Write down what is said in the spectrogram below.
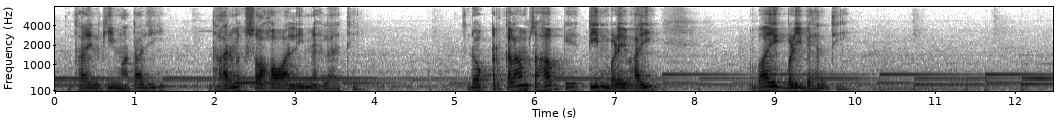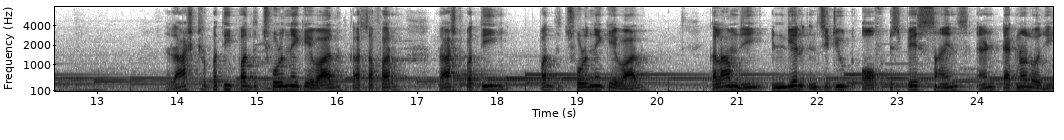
तथा इनकी माताजी धार्मिक स्वभाव वाली महिलाएँ थीं। डॉक्टर कलाम साहब के तीन बड़े भाई व एक बड़ी बहन थी। राष्ट्रपति पद छोड़ने के बाद का सफ़र, राष्ट्रपति पद छोड़ने के बाद Kalam ji Indian institute of space science and technology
